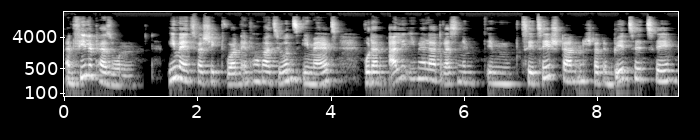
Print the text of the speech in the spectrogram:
an viele Personen E-Mails verschickt wurden, Informations-E-Mails, wo dann alle E-Mail-Adressen im, im CC standen statt im BCC,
